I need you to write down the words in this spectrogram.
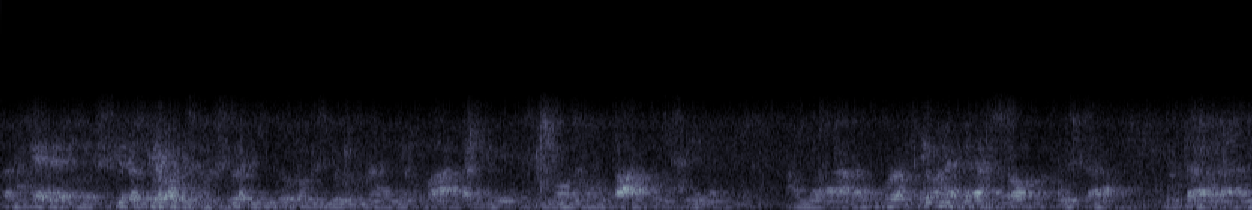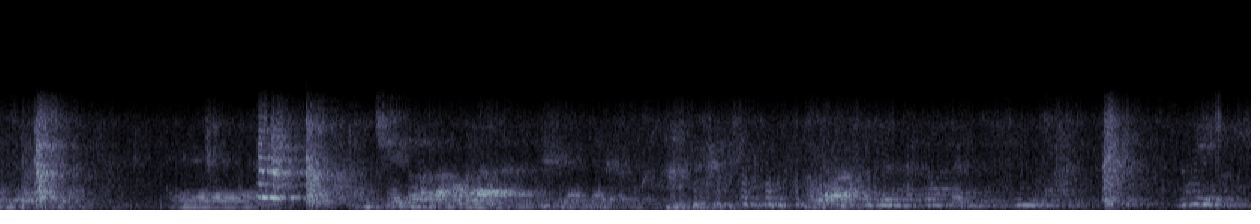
perché eh, sia davvero l'espressione di tutto il Consiglio Comunale di Arquata che si muove compatto insieme alla, alla popolazione verso questa, questa risoluzione. Eh, cedo la parola al Presidente. Allora. Noi ci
